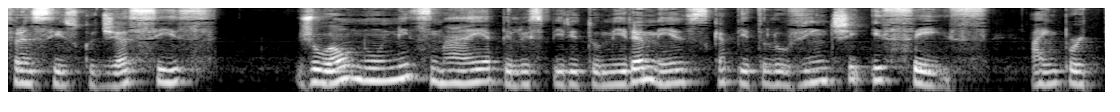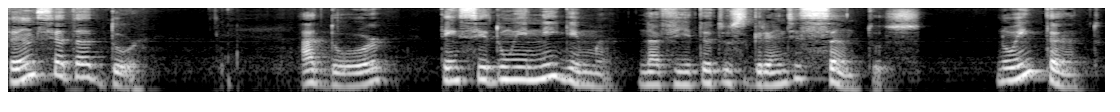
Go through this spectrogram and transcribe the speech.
Francisco de Assis, João Nunes Maia, pelo Espírito Miramês, capítulo 26 A importância da dor. A dor tem sido um enigma na vida dos grandes santos. No entanto,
